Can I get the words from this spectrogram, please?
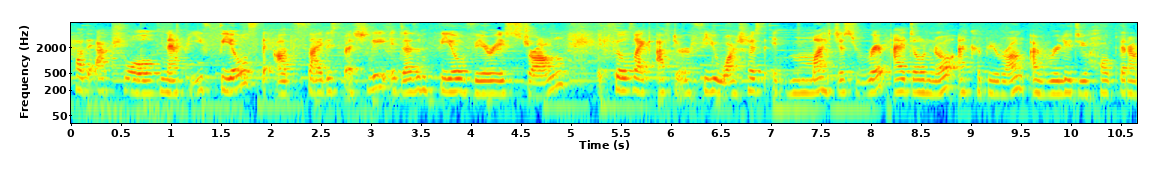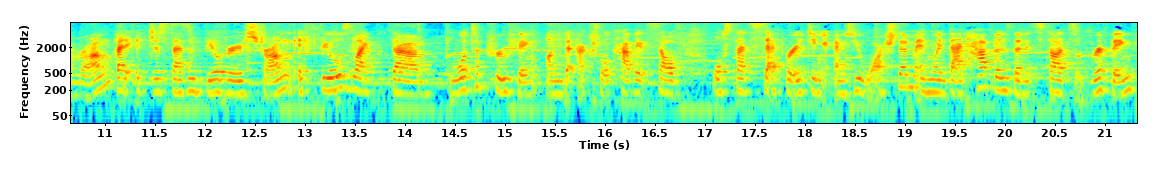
how the actual nappy feels, the outside especially. It doesn't feel very strong. It feels like after a few washes, it might just rip. I don't know. I could be wrong. I really do hope that I'm wrong, but it just doesn't feel very strong. It feels like the waterproofing on the actual cover itself will start separating as you wash them. And when that happens, then it starts ripping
